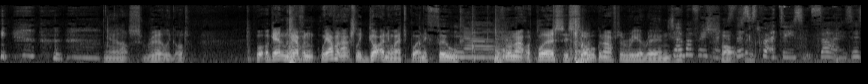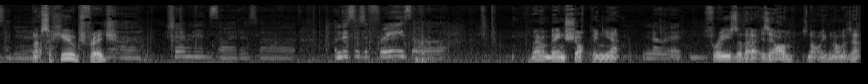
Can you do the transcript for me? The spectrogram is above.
Yeah, that's really good. But again, we haven't we haven't actually got anywhere to put any food. No. We've run out of places, so we're going to have to rearrange Show and my fridge sort this things. is quite a decent size, isn't it? That's a huge fridge. Yeah. Show me the inside as well. And this is a freezer. We haven't been shopping yet. No, Freezer there. Is it on? It's not even on, is it?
